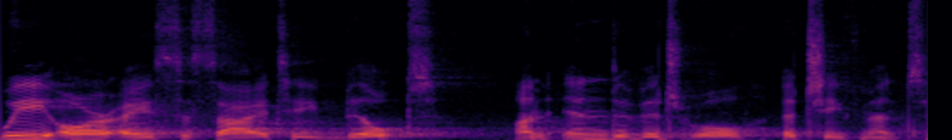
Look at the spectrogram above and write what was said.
We are a society built on individual achievement.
